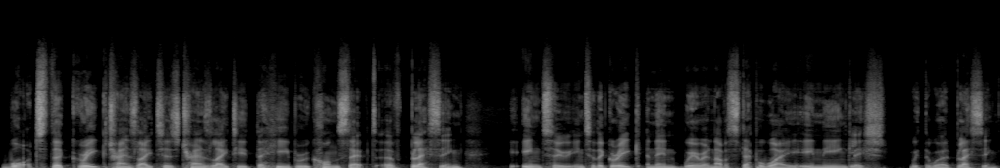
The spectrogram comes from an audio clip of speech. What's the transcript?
what the Greek translators translated the Hebrew concept of blessing into into the Greek, and then we're another step away in the English with the word blessing.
